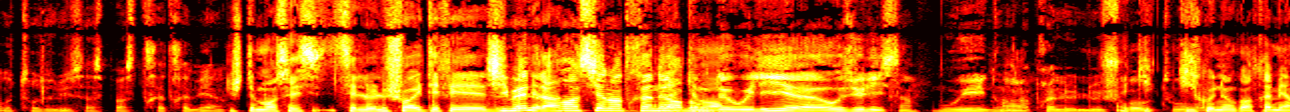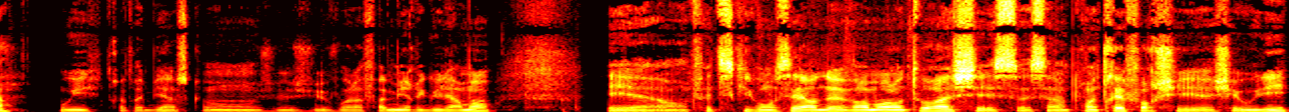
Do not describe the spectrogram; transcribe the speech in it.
Autour de lui, ça se passe très très bien. Justement, c'est c'est le, le choix a été fait Chimène, ancien entraîneur donc, de Willy euh, aux Ulysses. hein. Oui, donc Voilà. après le, le et choix qui, autour. qu'il connaît encore très bien. Oui, très très bien, parce que je, je vois la famille régulièrement. Et euh, en fait, ce qui concerne vraiment l'entourage, c'est, c'est c'est un point très fort chez, chez Willy.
